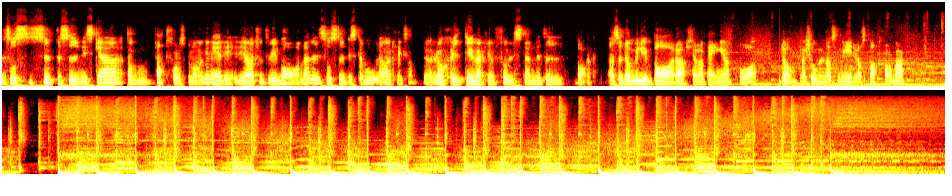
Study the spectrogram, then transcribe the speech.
så supercyniska som plattformsbolagen är. Det, jag tror inte vi är vana vid så cyniska bolag. Liksom. De skiter ju verkligen fullständigt i barn. Alltså de vill ju bara tjäna pengar på de personerna som är i deras plattformar.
